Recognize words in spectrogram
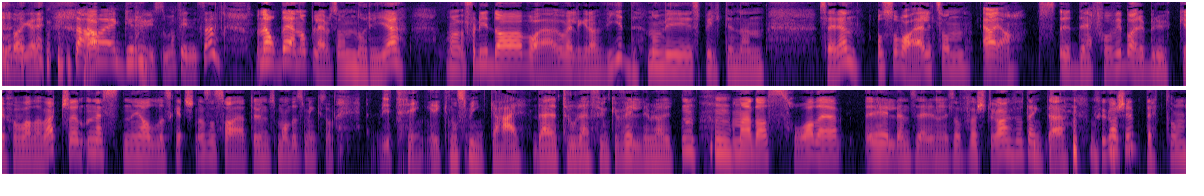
om dagen. Det er Ja. grusom oppfinnelse. Men jeg hadde en opplevelse av Norge. Fordi da var jeg jo veldig gravid når vi spilte inn den serien. Og så var jeg litt sånn ja ja, det får vi bare bruke for hva det har vært. Så nesten i alle sketsjene så sa jeg til hun som hadde sminke sånn Vi trenger ikke noe sminke her. Det, jeg tror det funker veldig bra uten. Og når jeg da så det hele den serien liksom første gang, så tenkte jeg skulle kanskje bedt om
